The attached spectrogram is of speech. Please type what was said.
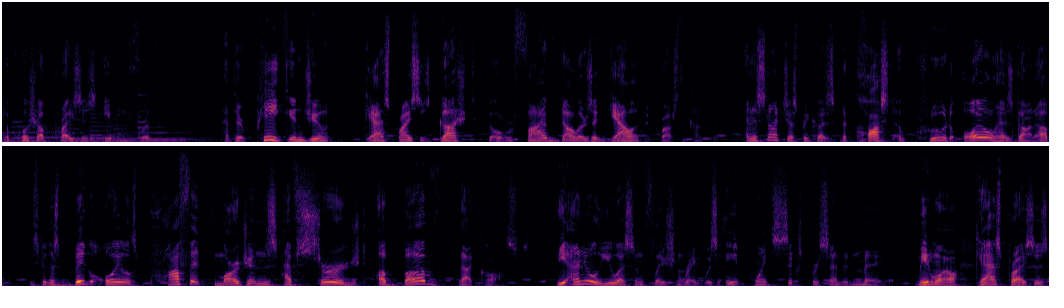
to push up prices even further. At their peak in June, gas prices gushed to over $5 a gallon across the country. And it's not just because the cost of crude oil has gone up, it's because big oil's profit margins have surged above that cost. The annual U.S. inflation rate was 8.6% in May. Meanwhile, gas prices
